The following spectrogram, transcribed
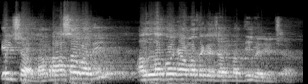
ইনশাআল্লাহ, আমরা আশাবাদী আল্লাহ পাক আমাদেরকে জান্নাত দিবেন ইনশাআল্লাহ।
